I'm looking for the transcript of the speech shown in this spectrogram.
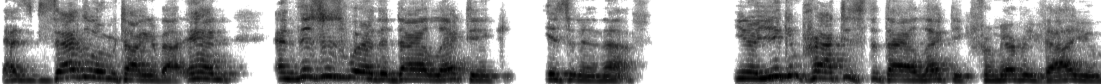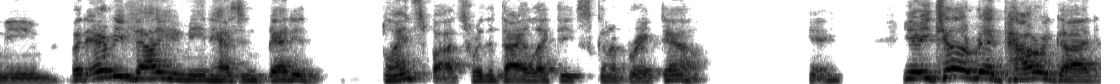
That's exactly what we're talking about, and and this is where the dialectic isn't enough. You know, you can practice the dialectic from every value meme, but every value meme has embedded blind spots where the dialectic is going to break down. Okay, you know, you tell a red power god,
